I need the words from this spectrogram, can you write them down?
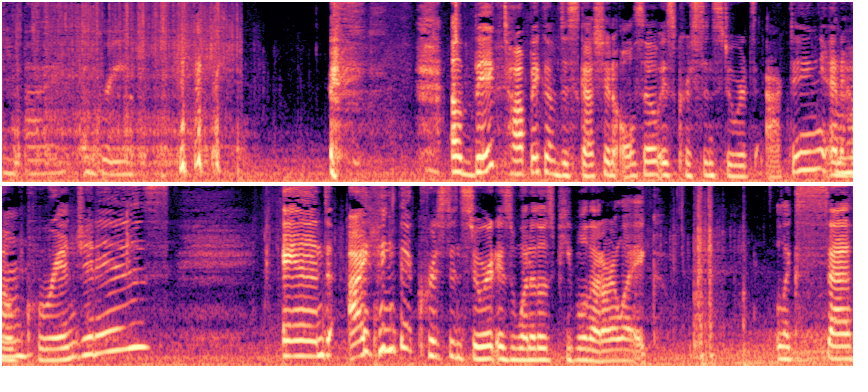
And I agree. A big topic of discussion also is Kristen Stewart's acting and how cringe it is. And I think that Kristen Stewart is one of those people that are like like Seth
